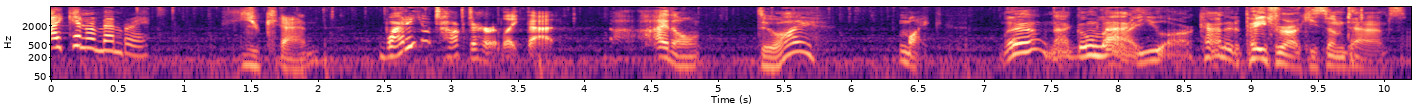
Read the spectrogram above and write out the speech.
I can remember it. You can? Why do you talk to her like that? I don't. Do I? Mike. Well, not gonna lie, you are kind of the patriarchy sometimes.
